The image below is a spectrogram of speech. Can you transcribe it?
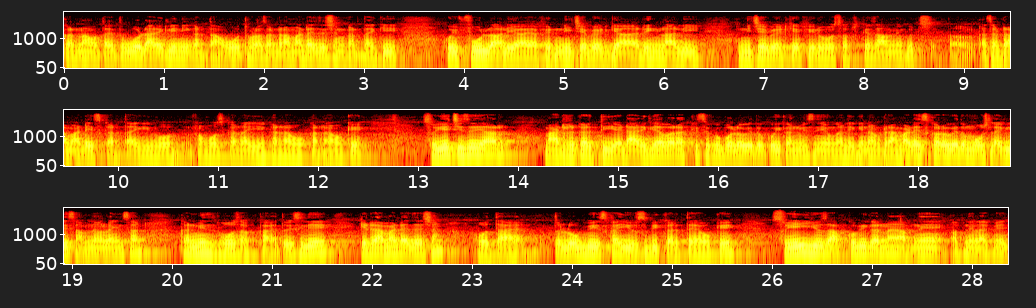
करना होता है तो वो डायरेक्टली नहीं करता। वो थोड़ा सा ड्रामाटाइजेशन करता है कि कोई फूल ला लिया या फिर नीचे बैठ गया रिंग ला ली, नीचे बैठ के फिर वो सबके सामने कुछ ऐसा ड्रामाटाइज करता है कि वो प्रपोज कर रहा है, ये कर रहा है, वो कर रहा है ओके सो ये चीज़ें यार मैटर करती है। डायरेक्टली अगर आप किसी को बोलोगे तो कोई कन्विंस नहीं होगा, लेकिन आप ड्रामाटाइज करोगे तो मोस्ट लाइकली सामने वाला इंसान कन्विंस हो सकता है। तो इसलिए ये ड्रामाटाइजेशन होता है। तो लोग भी इसका यूज़ भी करते हैं ओके सो यही यूज़ आपको भी करना है अपने अपने लाइफ में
